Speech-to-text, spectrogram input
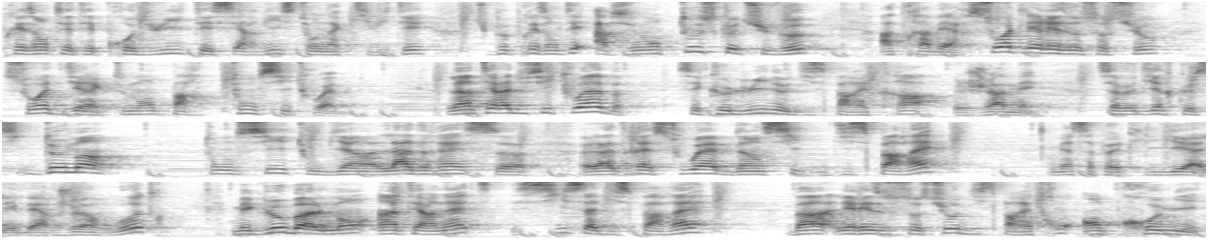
présenter tes produits, tes services, ton activité. Tu peux présenter absolument tout ce que tu veux à travers soit les réseaux sociaux, soit directement par ton site web. L'intérêt du site web, c'est que lui ne disparaîtra jamais. Ça veut dire que si demain ton site ou bien l'adresse euh, web d'un site disparaît, eh ça peut être lié à l'hébergeur ou autre, mais globalement Internet, si ça disparaît, ben, les réseaux sociaux disparaîtront en premier.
